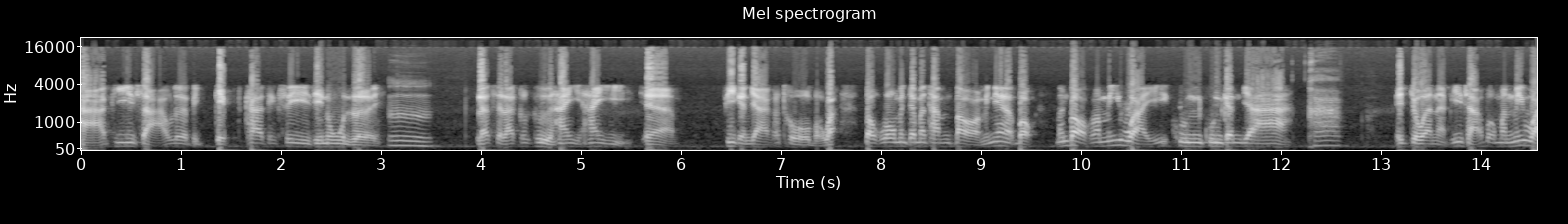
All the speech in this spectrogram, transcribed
หาพี่สาวเลยไปเก็บค่าแท็กซี่ที่นู่นเลย อืมแล้วเสร็จแล้วก็คือให้ให้เอ่อ พี่กัญญาก็โทรบอกว่า ตกลงมันจะมาทำต่อไหมเนี่ย บอก มันบอกว่าไม่ไหวคุณคุณกัญญาครับไอ้จวนน่ะ พี่สาวบอกมันไม่ไหว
